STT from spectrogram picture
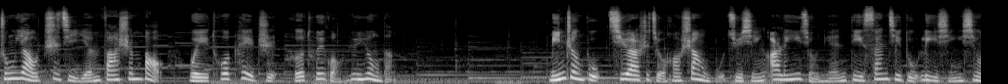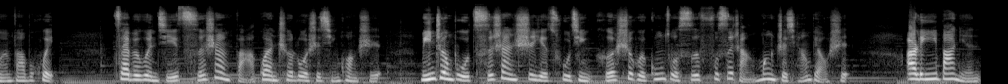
中药制剂研发申报、委托配置和推广运用等。民政部七月二十九号上午举行二零一九年第三季度例行新闻发布会，在被问及慈善法贯彻落实情况时，民政部慈善事业促进和社会工作司副司长孟志强表示。二零一八年，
